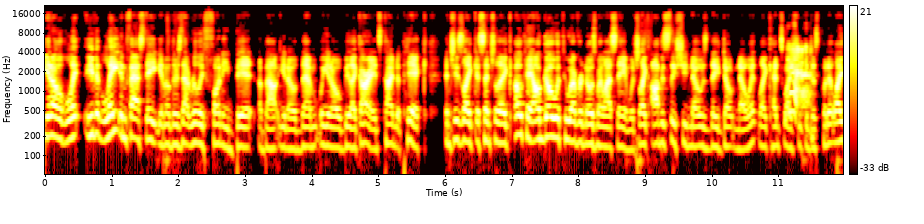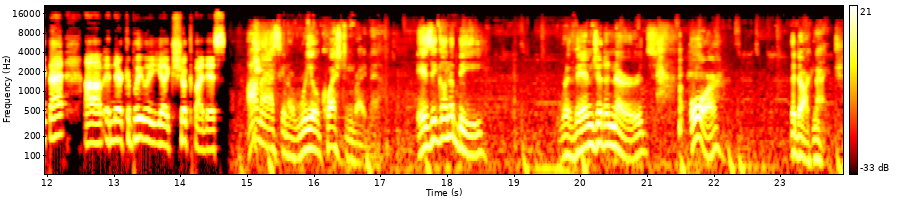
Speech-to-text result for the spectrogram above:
you know, late, even late in Fast Eight, you know, there's that really funny bit about you know them, you know, be like, all right, it's time to pick, and she's like, essentially like, okay, I'll go with whoever knows my last name, which like obviously she knows they don't know it, like hence why yeah. she could just put it like that, um, and they're completely like shook by this. I'm asking a real question right now: Is it going to be Revenge of the Nerds or The Dark Knight?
